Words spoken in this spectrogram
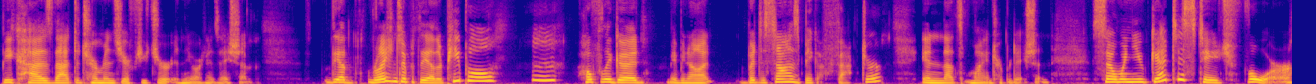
because that determines your future in the organization. The relationship with the other people, hmm, hopefully good, maybe not but it's not as big a factor. And that's my interpretation. So when you get to stage four,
